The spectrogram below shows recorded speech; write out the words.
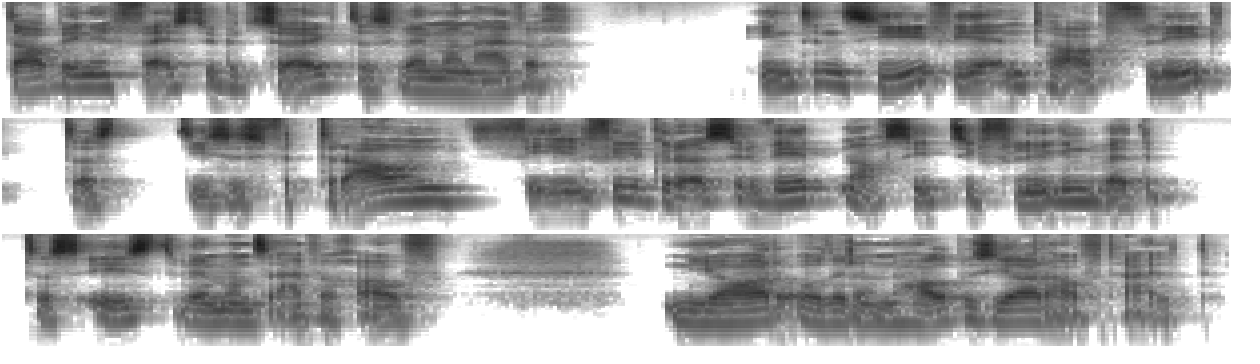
da bin ich fest überzeugt, dass wenn man einfach intensiv jeden Tag fliegt, dass dieses Vertrauen viel, viel größer wird nach 70 Flügen, wenn das ist, wenn man es einfach auf ein Jahr oder ein halbes Jahr aufteilt.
